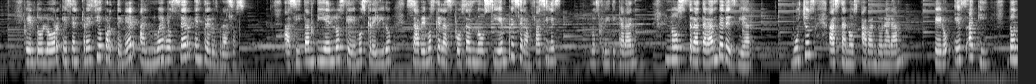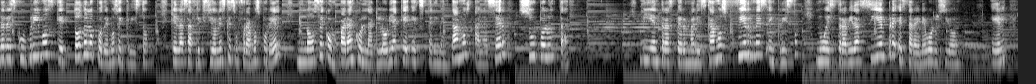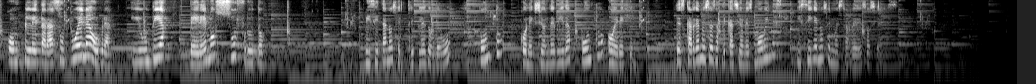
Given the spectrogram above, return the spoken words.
El dolor es el precio por tener al nuevo ser entre los brazos. Así también los que hemos creído sabemos que las cosas no siempre serán fáciles. Nos criticarán, nos tratarán de desviar. Muchos hasta nos abandonarán. Pero es aquí donde descubrimos que todo lo podemos en Cristo, que las aflicciones que suframos por Él no se comparan con la gloria que experimentamos al hacer su voluntad. Mientras permanezcamos firmes en Cristo, nuestra vida siempre estará en evolución. Él completará su buena obra y un día veremos su fruto. Visítanos en www.conexiondevida.org. Descarga nuestras aplicaciones móviles y síguenos en nuestras redes sociales.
